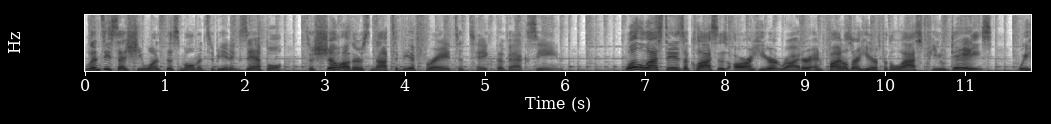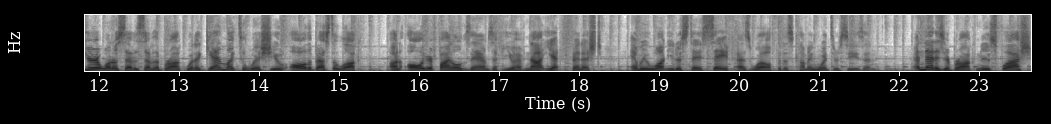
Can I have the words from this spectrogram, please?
Lindsay says she wants this moment to be an example to show others not to be afraid to take the vaccine. Well, the last days of classes are here at Rider, and finals are here for the last few days. We here at 1077 The Bronc would again like to wish you all the best of luck on all your final exams if you have not yet finished, and we want you to stay safe as well for this coming winter season. And that is your Bronc News Flash,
